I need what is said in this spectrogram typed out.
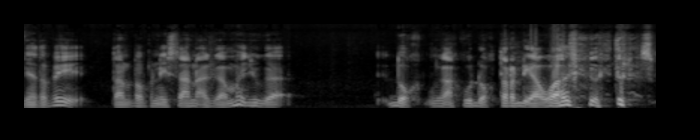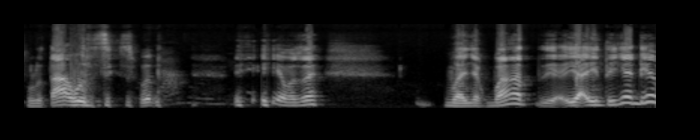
Ya tapi tanpa penistaan agama juga dok ngaku dokter di awal itu udah 10 tahun sih sebenarnya. Tahun. Iya maksudnya banyak banget. Ya, ya intinya dia,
